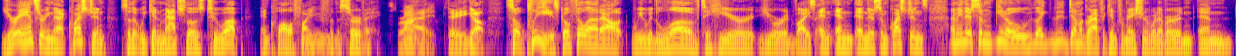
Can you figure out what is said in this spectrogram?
You're answering that question so that we can match those two up and qualify you for the survey. Right. There you go. So please go fill that out. We would love to hear your advice. And and and there's some questions. I mean, there's some, you know, like demographic information or whatever and and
